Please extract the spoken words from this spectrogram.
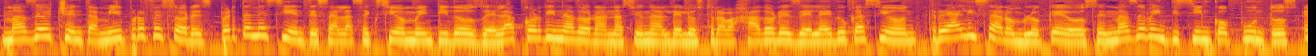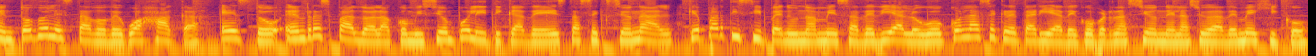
Más de 80.000 profesores pertenecientes a la sección 22 de la Coordinadora Nacional de los Trabajadores de la Educación realizaron bloqueos en más de 25 puntos en todo el estado de Oaxaca. Esto en respaldo a la comisión política de esta seccional que participa en una mesa de diálogo con la Secretaría de Gobernación en la Ciudad de México.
